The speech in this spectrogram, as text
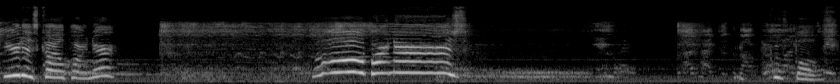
Here it is, Kyle, partner. Oh, partners! Goofballs.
